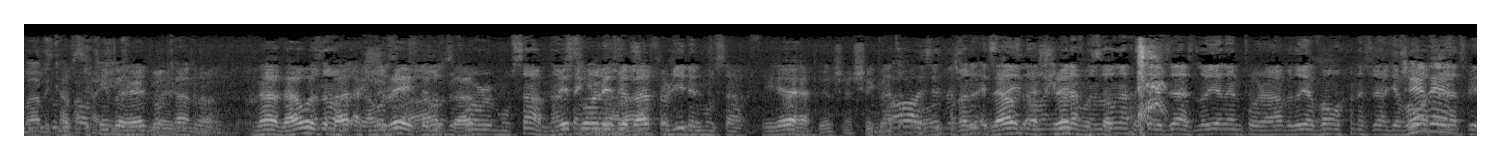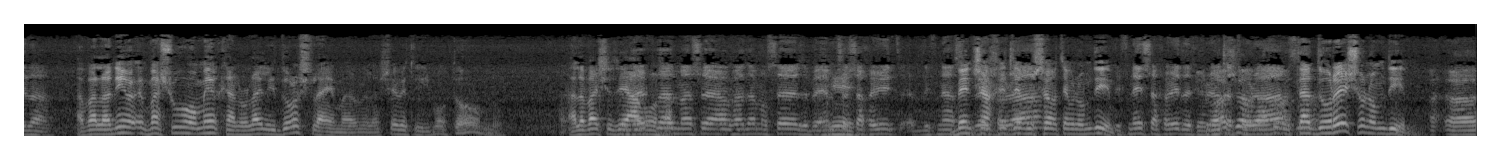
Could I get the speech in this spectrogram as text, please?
בא בקו החיים. No, that was No, about that was- Ashrei that was Musaf. before Musaf. Now This one is Musaf about- read and Musaf. Yeah. אבל אצלנו, אם אנחנו. לא נעשה את זה, אז לא יהיה להם תורה ולא יבואו אנשים, יבואו. אחרי התפילה. אבל אני, מה שהוא אומר כאן, אולי לדרוש להם, לשבת ללמוד טוב, נו. הלוואי שזה בדרך יעבור. כלל מה שהאדם עושה זה באמצע. שחרית, לפני בין הספרי שחרית תורה, למוסף אתם לומדים. לפני שחרית כן, לקריאת התורה, אתה דורש או לומדים? אה,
